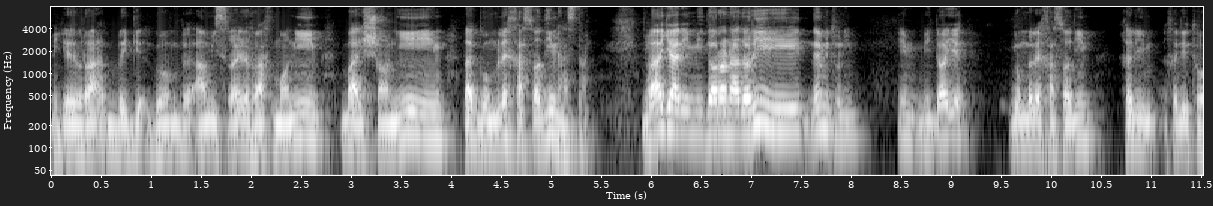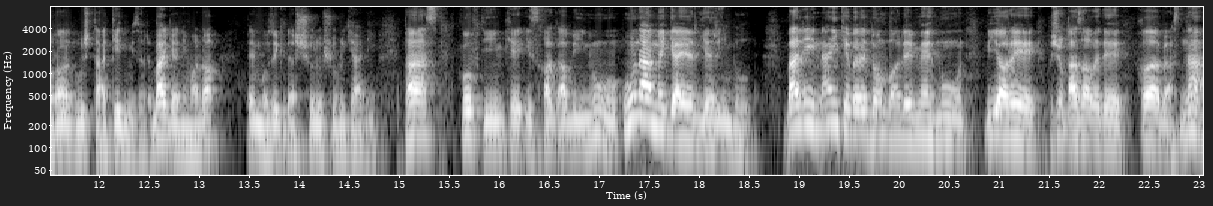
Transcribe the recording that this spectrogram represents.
میگه به ام اسرائیل رحمانیم بایشانیم و گمله خسادیم هستن. و اگر این میدارا ندارید نمی‌تونیم. این میدای گمله خسادیم خیلی خیلی تورا روش تاکید می‌ذاره. برگردیم حالا به موضوعی که داشت شروع شروع کردیم. پس گفتیم که اسحاق اوینو اونم گریم بود. ولی نه اینکه بره دنبال مهمون بیاره بهشون غذا بده خدا بس. نه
